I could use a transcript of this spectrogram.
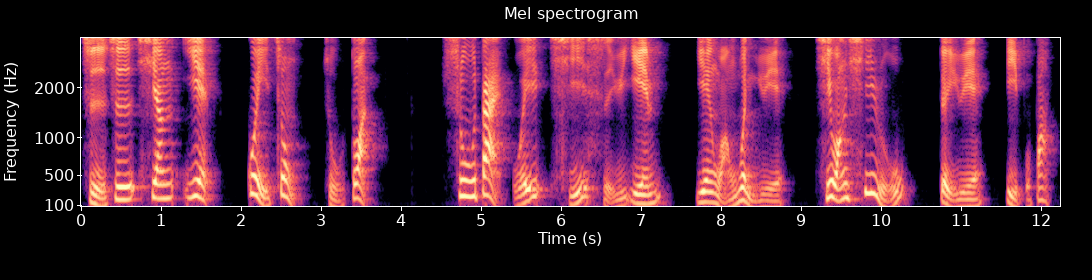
子之相厌，贵重，阻断。苏代为其死于燕。燕王问曰：“齐王奚如？”对曰：“必不报。”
